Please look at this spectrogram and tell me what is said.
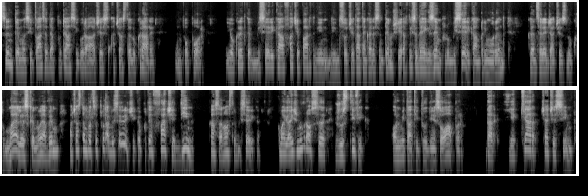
suntem în situația de a putea asigura acest, această lucrare în popor. Eu cred că biserica face parte din, din societatea în care suntem și ar trebui să dea exemplu, biserica în primul rând, că înțelege acest lucru. Mai ales că noi avem această învățătură a bisericii, că putem face din casa noastră biserică. Cum eu aici nu vreau să justific o anumită atitudine, să o apăr, dar e chiar ceea ce simt.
